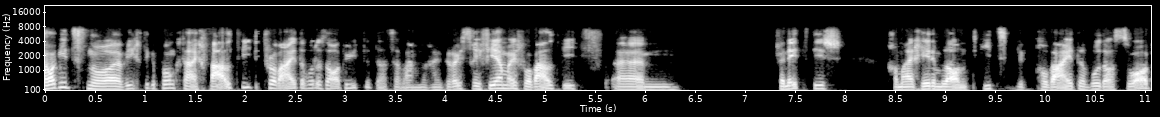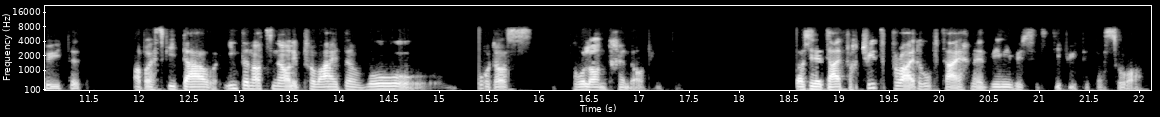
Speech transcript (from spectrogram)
Da gibt es noch einen wichtigen Punkt, eigentlich weltweit Provider, die das anbieten. Also wenn man eine größere Firma ist, die weltweit ähm, vernetzt ist, kann man eigentlich in jedem Land gibt es Provider, die das so anbieten. Aber es gibt auch internationale Provider, wo, wo das pro Land können anbieten Da sind jetzt einfach die Schweizer Provider aufgezeichnet, wie wir wissen, die bieten das so an.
